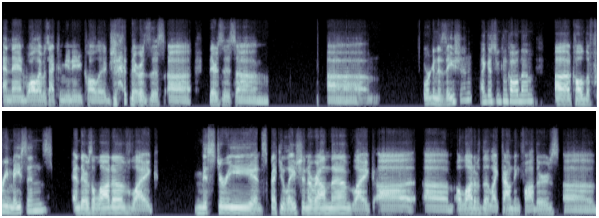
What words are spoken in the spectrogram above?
And then while I was at community college, there was this uh, there's this um, um, organization, I guess you can call them, uh, called the Freemasons. And there's a lot of like mystery and speculation around them. Like uh, um, a lot of the like founding fathers of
